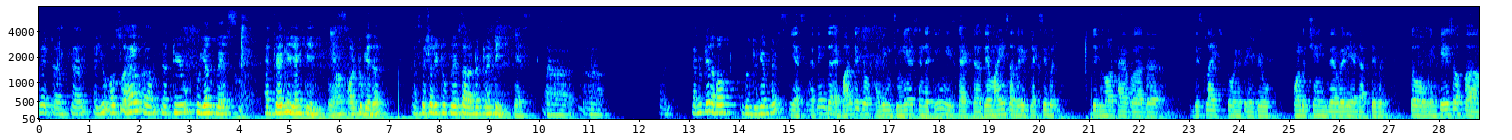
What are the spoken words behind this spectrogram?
Great. Um, uh, you also have um, uh, two, two young players and fairly young team Yes. uh, altogether. And especially two players are under 20. Yes. Uh, uh, uh, can you tell about those junior players? Yes, I think the advantage of having juniors in the team is that uh, their minds are very flexible. They do not have uh, the dislikes to anything. If you want to change, they are very adaptable. So, in case of uh,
